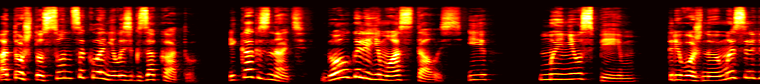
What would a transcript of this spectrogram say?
а то, что солнце клонилось к закату. И как знать, долго ли ему осталось, и... Мы не успеем. Тревожную мысль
